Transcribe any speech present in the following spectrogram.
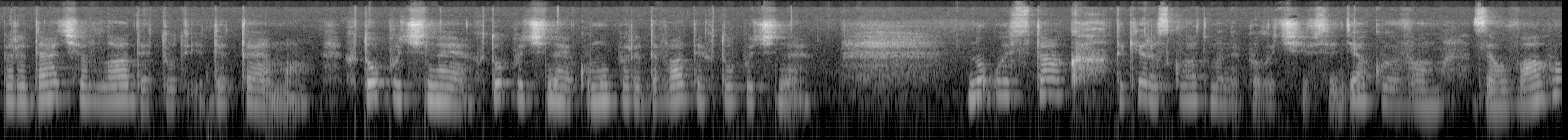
Передача влади тут іде тема. Хто почне, хто почне, кому передавати, хто почне. Ну, ось так. Такий розклад в мене получився. Дякую вам за увагу.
